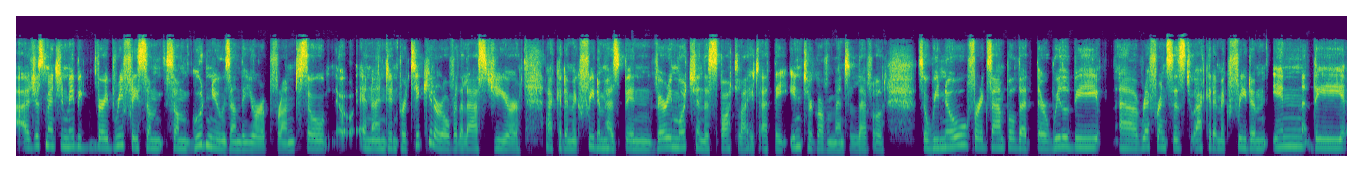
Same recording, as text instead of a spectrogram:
I'll just mention maybe very briefly some some good news on the Europe front. So, and, and in particular, over the last year, academic freedom has been very much in the spotlight at the intergovernmental level. So we know, for example, that there will be uh, references to academic freedom in the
